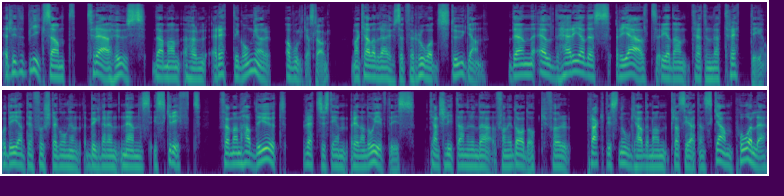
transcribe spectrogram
ett litet blygsamt trähus där man höll rättegångar av olika slag. Man kallade det här huset för Rådstugan. Den eldhärjades rejält redan 1330 och det är egentligen första gången byggnaden nämns i skrift. För man hade ju ett rättssystem redan då givetvis, kanske lite annorlunda från idag dock, för praktiskt nog hade man placerat en skampåle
